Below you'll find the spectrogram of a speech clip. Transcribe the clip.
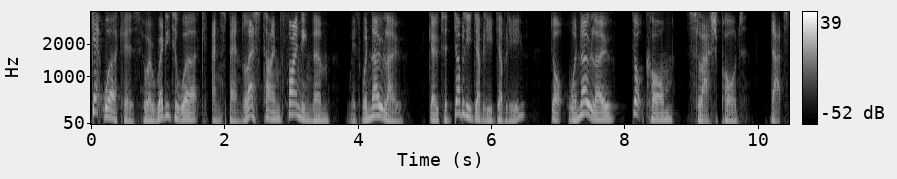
Get workers who are ready to work and spend less time finding them with Wonolo. Go to www.wonolo.com slash pod. That's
